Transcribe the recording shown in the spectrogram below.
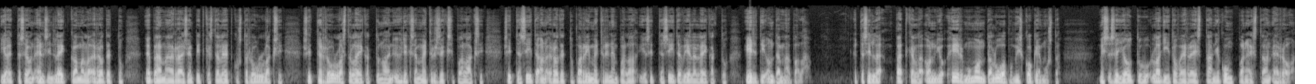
ja että se on ensin leikkaamalla erotettu epämääräisen pitkästä letkusta rullaksi, sitten rullasta leikattu noin yhdeksänmetriseksi palaksi, sitten siitä on erotettu parimetrinen pala ja sitten siitä vielä leikattu irti on tämä pala. Että sillä pätkällä on jo hirmu monta luopumiskokemusta, missä se joutuu lajitovereistaan ja kumppaneistaan eroon.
